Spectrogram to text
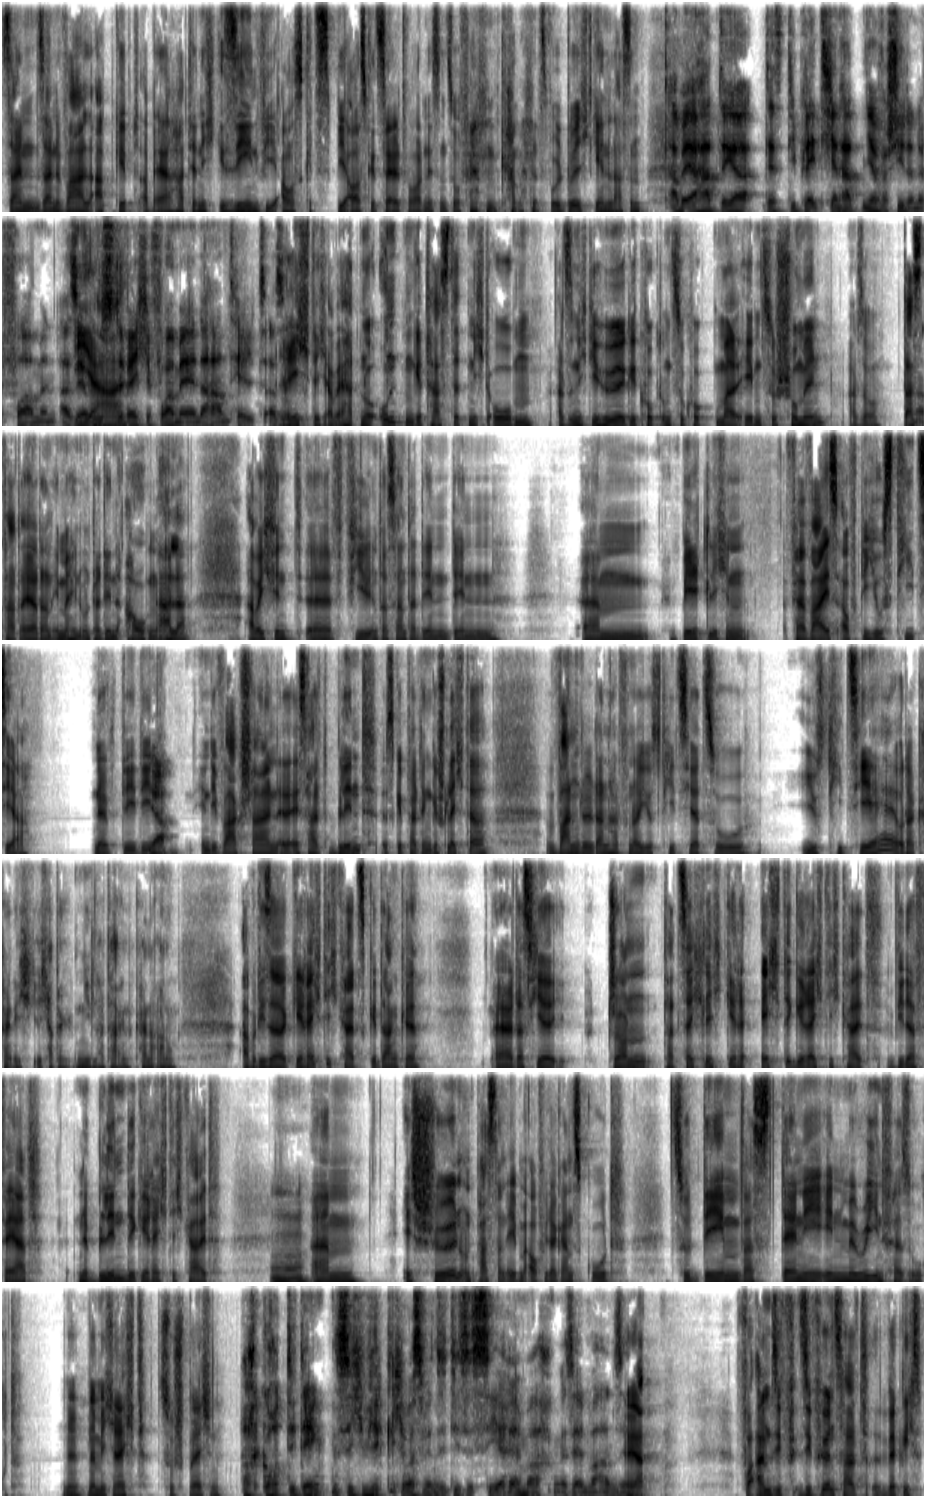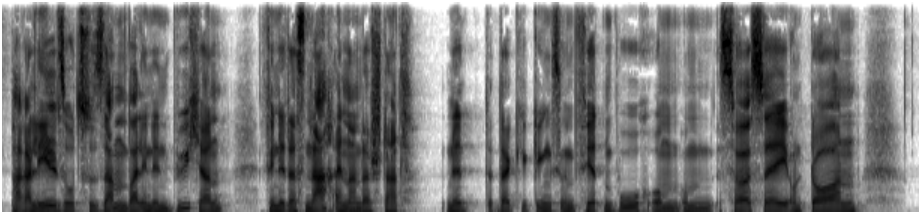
sein, seine Wahl abgibt, aber er hat ja nicht gesehen, wie, ausge, wie ausgezählt worden ist. Insofern kann man das wohl durchgehen lassen. Aber er hatte ja, das, die Plättchen hatten ja verschiedene Formen. Also er ja, wusste, welche Form er in der Hand hält. Also richtig, aber er hat nur unten getastet, nicht oben. Also nicht die Höhe geguckt, um zu gucken, mal eben zu schummeln. Also das ja. tat er ja dann immerhin unter den Augen aller. Aber ich finde äh, viel interessanter den, den ähm, bildlichen Verweis auf die Justitia Ne, die, die ja. in die Waagschalen, er ist halt blind. Es gibt halt den Geschlechterwandel dann halt von der Justitia zu Justitiae oder kein, ich, ich hatte nie Latein, keine Ahnung. Aber dieser Gerechtigkeitsgedanke, äh, dass hier John tatsächlich gere echte Gerechtigkeit widerfährt, eine blinde Gerechtigkeit, mhm. ähm, ist schön und passt dann eben auch wieder ganz gut zu dem, was Danny in Marine versucht ne? nämlich Recht zu sprechen. Ach Gott, die denken sich wirklich was, wenn sie diese Serie machen. Das ist ja ein Wahnsinn. Ja. Vor allem, sie, sie führen es halt wirklich parallel so zusammen, weil in den Büchern findet das nacheinander statt. Ne? Da ging es im vierten Buch um, um Cersei und Dorn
